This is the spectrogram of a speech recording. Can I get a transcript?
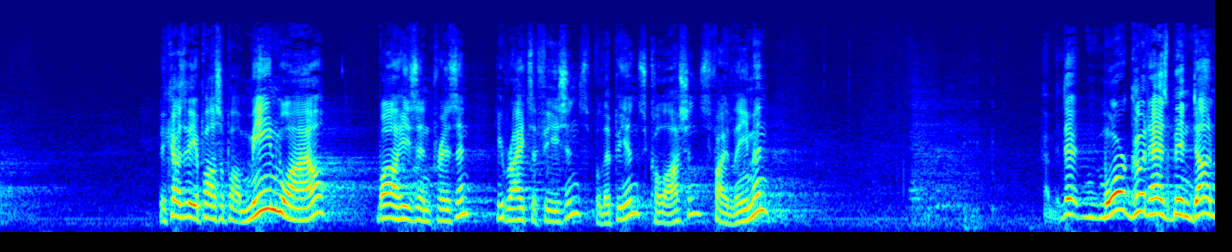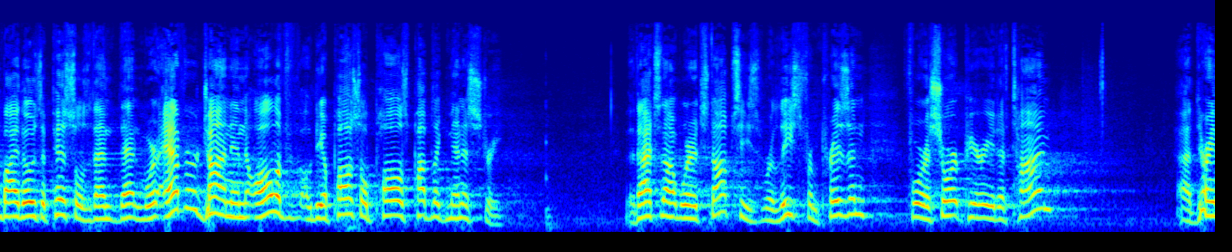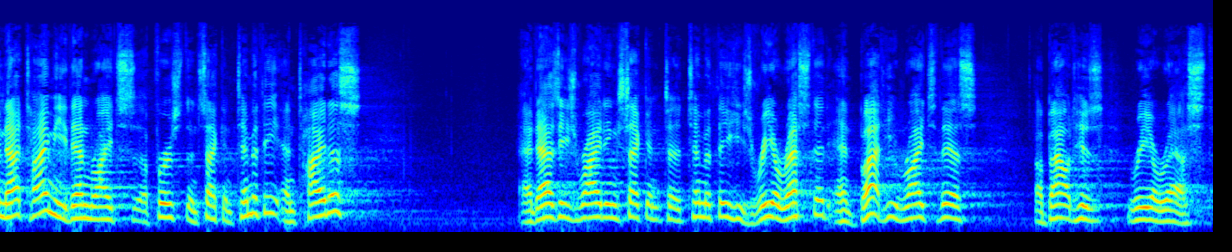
Because of the apostle Paul. Meanwhile, while he's in prison, he writes Ephesians, Philippians, Colossians, Philemon. More good has been done by those epistles than, than were ever done in all of the Apostle Paul's public ministry. That's not where it stops. He's released from prison for a short period of time. Uh, during that time, he then writes uh, 1st and 2nd Timothy and Titus. And as he's writing 2nd Timothy, he's rearrested, and, but he writes this about his rearrest.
